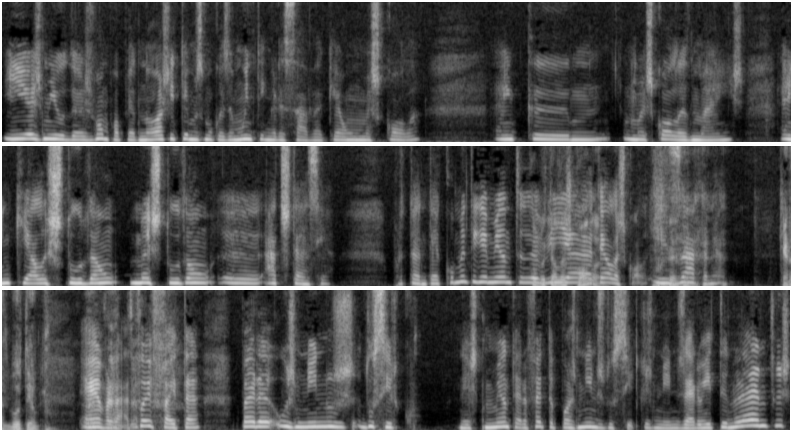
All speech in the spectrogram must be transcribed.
E as miúdas vão para o pé de nós e temos uma coisa muito engraçada, que é uma escola em que hum, uma escola de mães em que elas estudam, mas estudam uh, à distância. Portanto, é como antigamente como havia a telescola. Exatamente. que era de bom tempo. É verdade. Foi feita para os meninos do circo. Neste momento era feita para os meninos do circo. Os meninos eram itinerantes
